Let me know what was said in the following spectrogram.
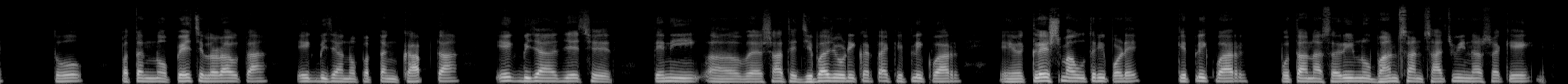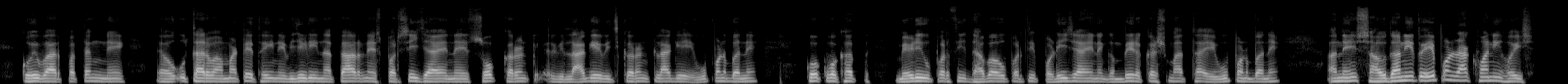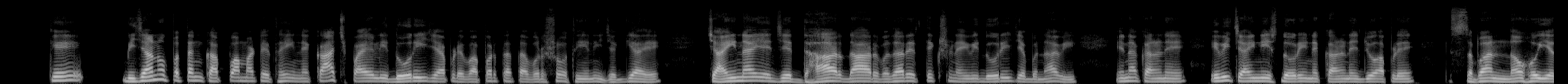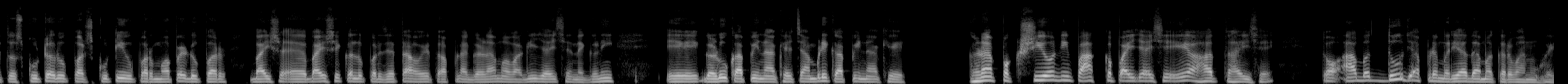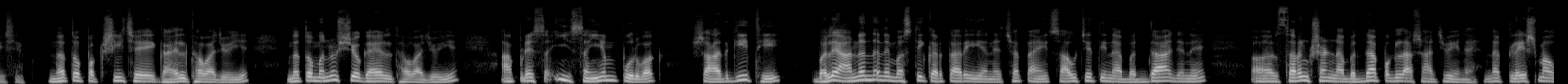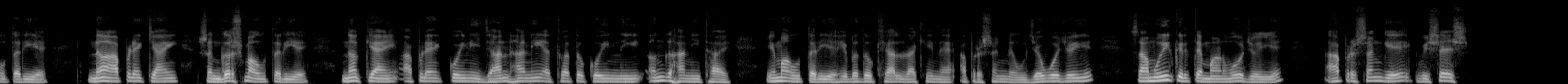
તો પતંગનો પેચ લડાવતા, એકબીજાનો પતંગ કાપતા, એકબીજા જે છે તેની સાથે જીભાજોડી કરતા. કેટલીક વાર ક્લેશમાં ઉતરી પડે, કેટલીક વાર પોતાના શરીરનું ભાનસાન સાચવી ન શકે, કોઈ વાર પતંગને ઉતારવા માટે થઈને વીજળીના તારને સ્પર્શી જાય અને શોક કરંટ, લાગે, વીજ કરંટ લાગે એવું પણ બને. કોક વખત મેળી ઉપરથી, ધાબા ઉપરથી પડી જાય અને ગંભીર અકસ્માત થાય એવું પણ બને. અને સાવધાની તો એ પણ રાખવાની હોય છે. કે બીજાનો પતંગ કાપવા માટે થઈને કાચ પાયેલી દોરી જે આપણે વાપરતા હતા વર્ષોથી એની જગ્યાએ, ચાઇનાએ જે ધારદાર વધારે તીક્ષ્ણ એવી દોરી જે બનાવી, એના કારણે એવી ચાઇનીઝ દોરીને કારણે જો આપણે સભાન ન હોઈએ તો સ્કૂટર ઉપર, સ્કૂટી ઉપર, મોપેડ ઉપર બાઇસાઇકલ ઉપર જતા હોય તો આપણા ગળામાં વાગી જાય છે અને ઘણી એ ગળું કાપી નાખે, ચામડી કાપી નાખે, ઘણા પક્ષીઓની પાક કપાઈ જાય છે, એ આહાત થાય છે. તો આ બધું જ આપણે મર્યાદામાં કરવાનું હોય છે. ન તો પક્ષી છે એ ઘાયલ થવા જોઈએ, ન તો મનુષ્યો ઘાયલ થવા જોઈએ. આપણે સંયમપૂર્વક, સાદગીથી ભલે આનંદ અને મસ્તી કરતા રહીએ અને છતાંય સાવચેતીના બધા જ અને સંરક્ષણના બધા પગલાં સાચવીને ન ક્લેશમાં ઉતરીએ, ન આપણે ક્યાંય સંઘર્ષમાં ઉતરીએ ન ક્યાંય આપણે કોઈની જાનહાનિ અથવા તો કોઈની અંગહાનિ થાય એમાં ઉતરીએ, એ બધો ખ્યાલ રાખીને આ પ્રસંગને ઉજવવો જોઈએ, સામૂહિક રીતે માણવો જોઈએ. આ પ્રસંગે એક વિશેષ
